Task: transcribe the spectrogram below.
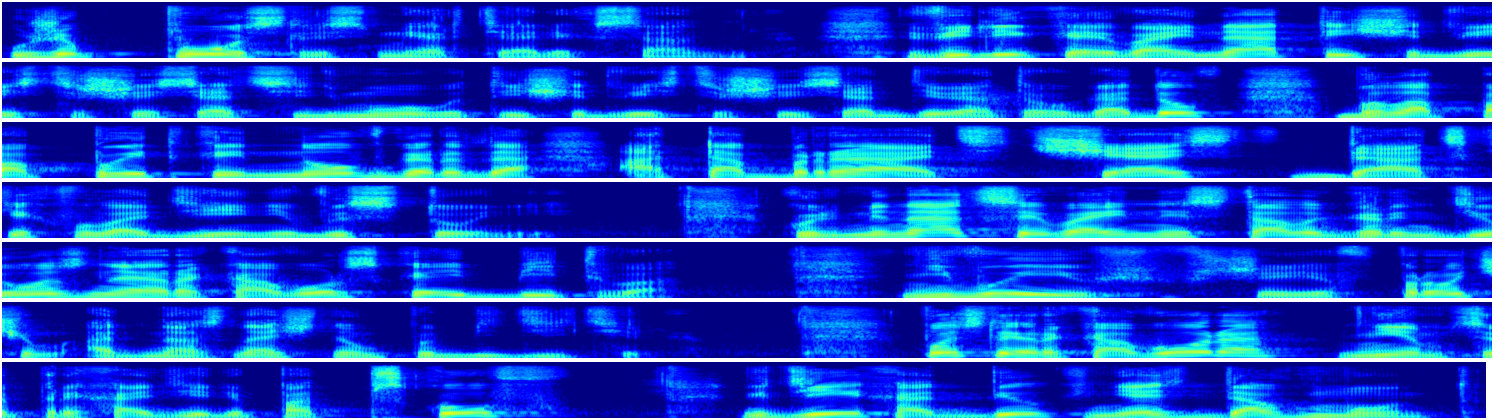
уже после смерти Александра. Великая война 1267-1269 годов была попыткой Новгорода отобрать часть датских владений в Эстонии. Кульминацией войны стала грандиозная Роковорская битва, не выявившая, впрочем, однозначного победителя. После Роковора немцы приходили под Псков, где их отбил князь Давмонт,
